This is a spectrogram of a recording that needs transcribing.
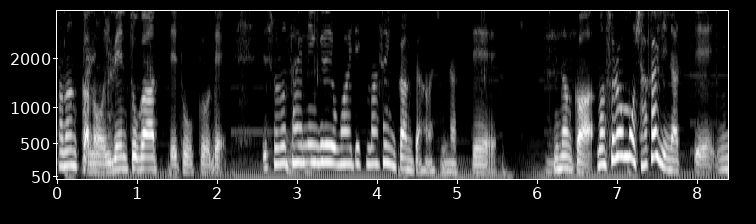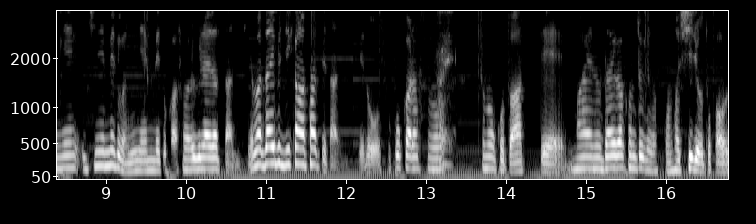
かなんかのイベントがあって、東京で。で、そのタイミングでお会いできませんかみたいな話になって、で、なんか、まあそれはもう社会人になって2年、1年目とか2年目とかそれぐらいだったんですけど、まあだいぶ時間は経ってたんですけど、そこからその、はい。その子と会って、前の大学の時のこの資料とかを、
